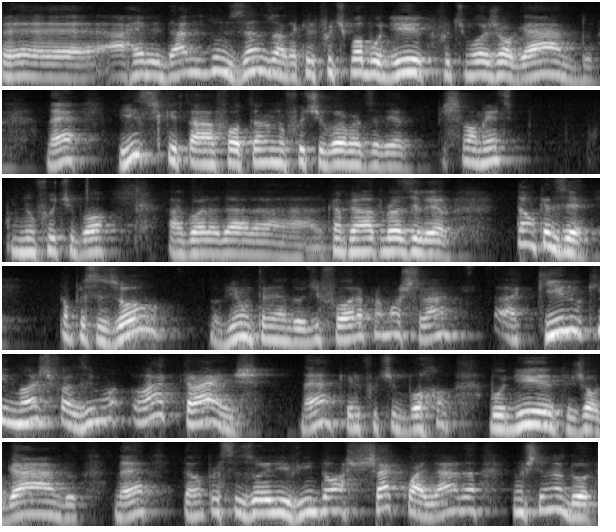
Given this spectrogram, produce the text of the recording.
é, a realidade de uns anos, daquele futebol bonito, futebol jogado. Né? Isso que estava faltando no futebol brasileiro, principalmente no futebol agora da, da, Campeonato Brasileiro. Então, quer dizer, então precisou vir um treinador de fora para mostrar aquilo que nós fazíamos lá atrás, né? aquele futebol bonito, jogado, né? então precisou ele vir dar uma chacoalhada no treinador.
